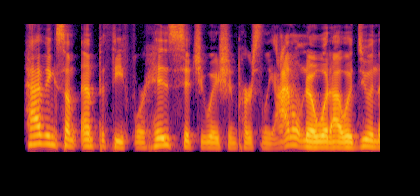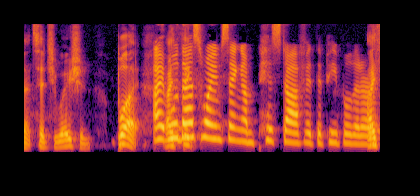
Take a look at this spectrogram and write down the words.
having some empathy for his situation personally i don't know what i would do in that situation but I, well, think- that's why I'm saying I'm pissed off at the people that are think-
